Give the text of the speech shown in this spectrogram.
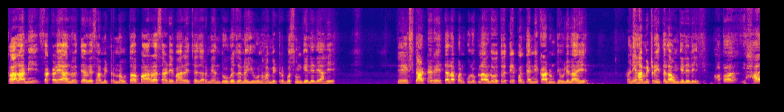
काल आम्ही सकाळी आलो त्यावेळेस हा मीटर नव्हता. बारा साडेबाराच्या दरम्यान दोघं जण येऊन हा मीटर बसून गेलेले आहे. ते एक स्टार्टर आहे त्याला पण कुलूप लावलं होतं ते पण त्यांनी काढून ठेवलेलं आहे. आणि हा मीटर इथं लावून गेलेले आहे आता हा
